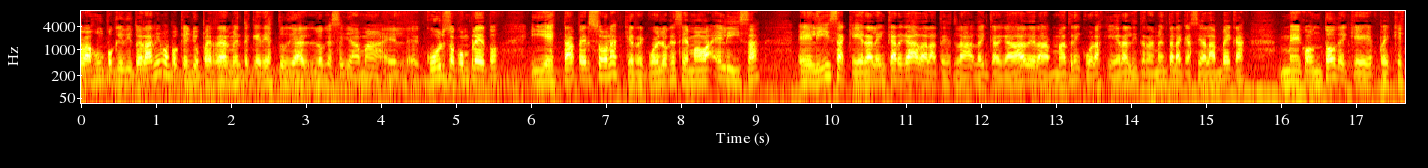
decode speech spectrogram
bajó un poquitito el ánimo porque yo pues realmente quería estudiar lo que se llama el, curso completo y esta persona que recuerdo que se llamaba Elisa, Elisa que era la encargada, la, la, encargada de las matrículas, que era literalmente la que hacía las becas, me contó de que pues que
